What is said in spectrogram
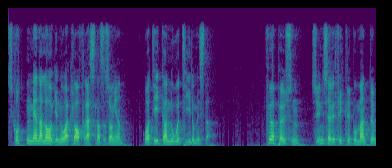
Skotten mener laget nå er klar for resten av sesongen, og at de ikke har noe tid å miste. Før pausen synes jeg vi fikk litt momentum,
